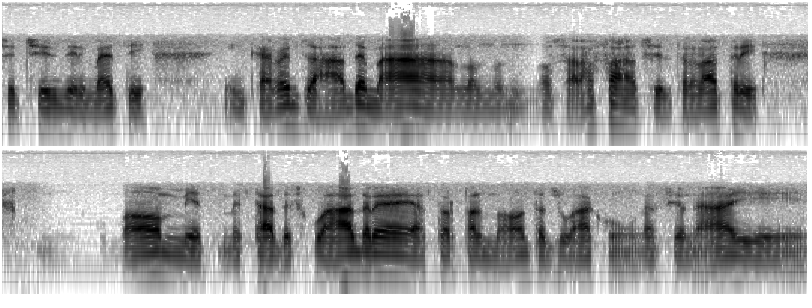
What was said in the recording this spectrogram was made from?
se ci rimetti in carreggiate, ma non, non, sarà facile. Tra l'altro, metà delle squadre a Tor Palmonte a giocare con nazionali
